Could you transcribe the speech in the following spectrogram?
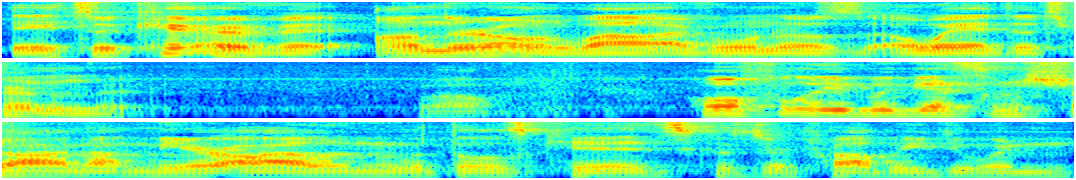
they took care of it on their own while everyone was away at the tournament. Well, hopefully we get some shine on Mir Island with those kids because they're probably doing,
